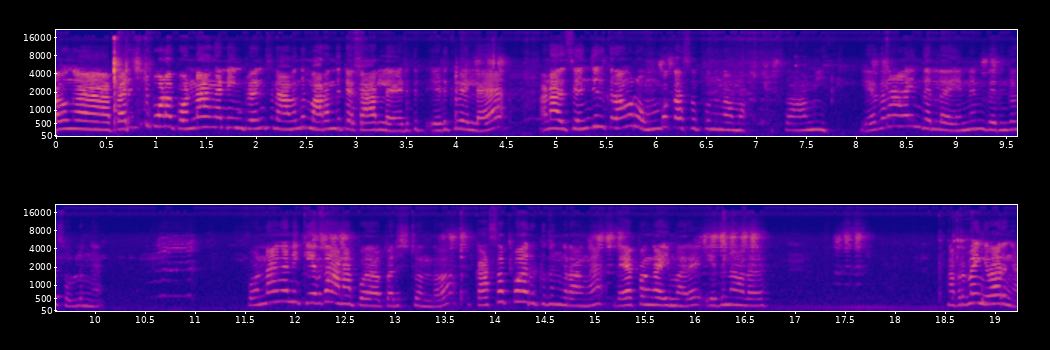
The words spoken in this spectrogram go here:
அவங்க பறிச்சுட்டு போன பொன்னாங்கண்ணிங்க ஃப்ரெண்ட்ஸ் நான் வந்து மறந்துட்டேன். காரில் எடுத்து எடுக்கவே இல்லை. ஆனால் அது செஞ்சுருக்குறாங்க ரொம்ப கசப்புங்களாமா. சாமி. எதனாலையும் தெரில என்னன்னு தெரிஞ்சால் சொல்லுங்கள் பொன்னாங்கண்ணி கீரை தான் ஆனால் இப்போ பறிச்சுட்டு வந்தோம். கசப்பாக இருக்குதுங்கிறாங்க. வேப்பங்காய் மாதிரி. எதனால? அப்புறமா இங்கே பாருங்க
